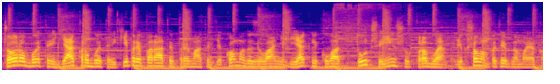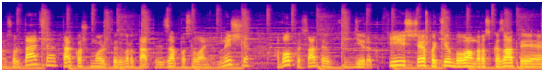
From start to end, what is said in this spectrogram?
що робити, як робити, які препарати приймати, в якому дозуванні і як лікувати ту чи іншу проблему. Якщо вам потрібна моя консультація, також можете звертатись за посиланням нижче або писати в Дірект. І ще хотів би вам розказати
